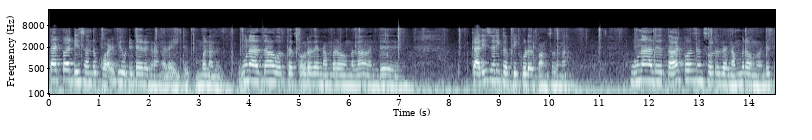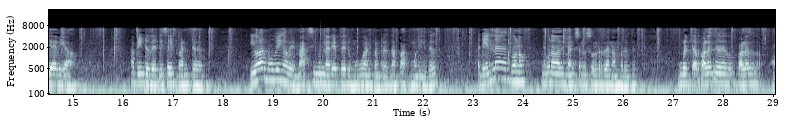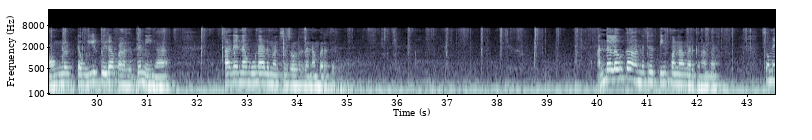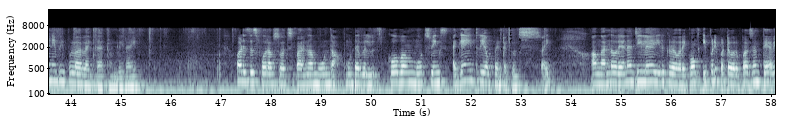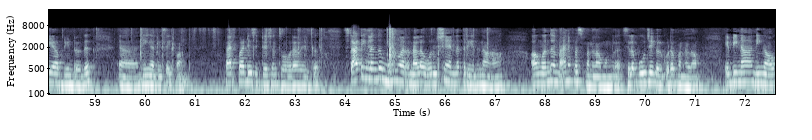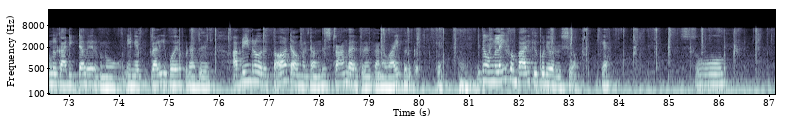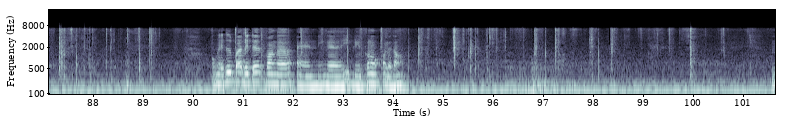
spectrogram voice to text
தேர்ட் பார்ட்டிஸ் வந்து குழப்பி விட்டுட்டே இருக்கிறாங்க. ரைட்டு ரொம்ப நல்லது. மூணாவது தான் ஒருத்தர் சொல்கிறத நம்புறவங்கெல்லாம் வந்து கடைசி வரைக்கும் எப்படி கூட இருப்பாங்க சொல்லுங்க. மூணாவது தேர்ட் பர்சன் சொல்கிறத நம்புறவங்க வந்து தேவையா அப்படின்றத டிசைட் பண்ணிட்டு you are moving away maximum நிறைய பேர் மூவ் ஆன் பண்ணுறது தான் பார்க்க முடியுது. அது என்ன குணம்? மூணாவது மனுஷங்க சொல்கிறத நம்புறது. உங்கள்கிட்ட பழகு பழகு அவங்கள்ட்ட உயிருக்கு உயிராக பழகிறது நீங்கள் அது என்ன மூணாவது மனுஷன் சொல்கிறத நம்புறது. அந்த அளவுக்கு வந்துட்டு திங்க் பண்ணாமல் இருக்கிறாங்க. So many people are like that only right what is this four of swords பாருங்க மூணு தான். முடவில் கோபம் mood swings again three of pentacles right அவங்க அந்த ஒரு எனர்ஜியிலே இருக்கிற வரைக்கும் இப்படிப்பட்ட ஒரு பர்சன் தேவையா அப்படின்றது நீங்கள் டிசைட் பண்ணுங்க தேர்ட் பார்ட்டி சுச்சுவேஷன்ஸ் ஓவராகவே இருக்குது ஸ்டார்டிங்லேருந்து மூணு வரனால ஒரு விஷயம் என்ன தெரியுதுன்னா அவங்க வந்து மேனிஃபெஸ்ட் பண்ணலாம் உங்களை. சில பூஜைகள் கூட பண்ணலாம். எப்படின்னா நீங்கள் அவங்களுக்கு அடிக்டாகவே இருக்கணும். நீங்கள் வேலைக்கு போயிடக்கூடாது. அப்படின்ற ஒரு தாட் அவங்கள்ட்ட வந்து ஸ்ட்ராங்காக இருக்கிறதுக்கான வாய்ப்பு இருக்குது ஓகே இது உங்கள் லைஃப்பை பாதிக்கக்கூடிய ஒரு விஷயம். ஓகே ஸோ அவங்க எதிர்பார்த்துட்டே இருப்பாங்க அண்ட் நீங்கள் இப்படி இருக்கணும். அவ்வளோதான்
